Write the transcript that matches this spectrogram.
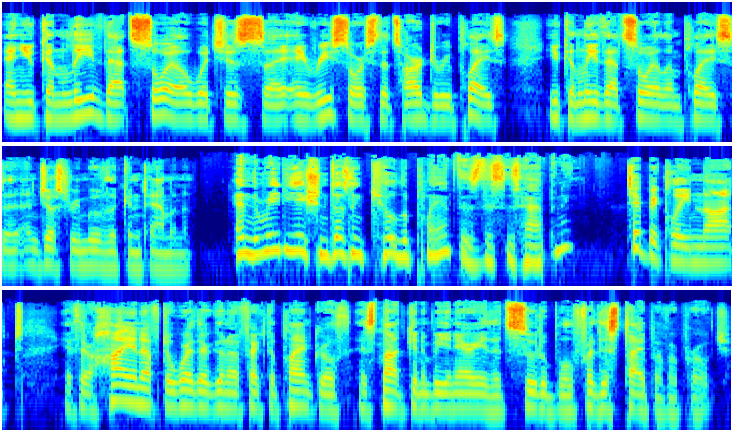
and you can leave that soil, which is a, a resource that's hard to replace, you can leave that soil in place and, and just remove the contaminant. And the radiation doesn't kill the plant as this is happening? Typically not. If they're high enough to where they're going to affect the plant growth, it's not going to be an area that's suitable for this type of approach.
